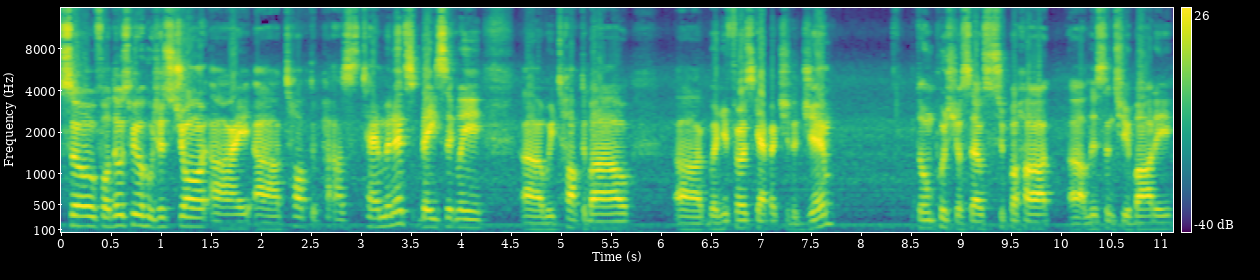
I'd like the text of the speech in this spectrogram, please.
So for those people who just joined, I uh, talked the past 10 minutes. Basically, uh, we talked about uh, when you first get back to the gym, don't push yourself super hard. Uh, listen to your body,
